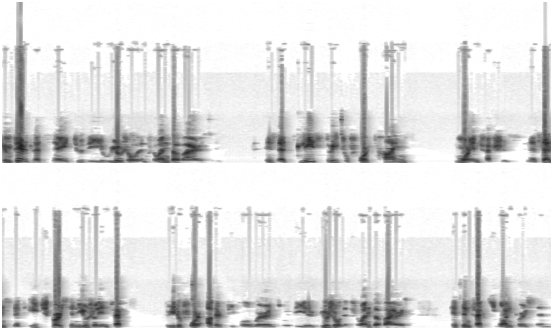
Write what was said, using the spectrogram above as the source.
Compared, let's say, to the usual influenza virus, is at least three to four times more infectious. In a sense that each person usually infects three to four other people, whereas with the usual influenza virus, it infects one person.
